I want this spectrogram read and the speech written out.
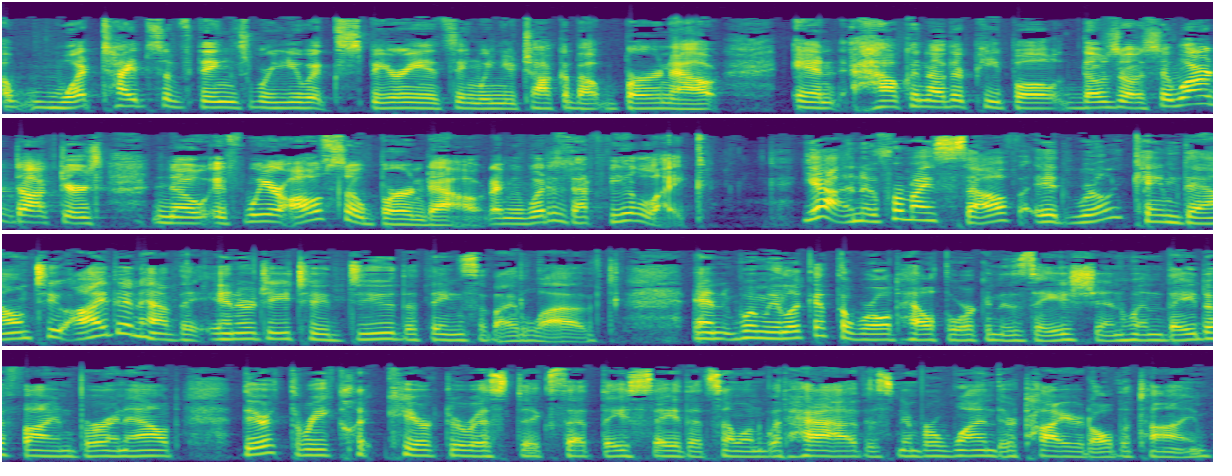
Uh, what types of things were you experiencing when you talk about burnout? And how can other people, those of us who aren't doctors, know if we are also burned out? I mean, what does that feel like? Yeah, and for myself, it really came down to I didn't have the energy to do the things that I loved. And when we look at the World Health Organization, when they define burnout, there are three characteristics that they say that someone would have is number one, they're tired all the time.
